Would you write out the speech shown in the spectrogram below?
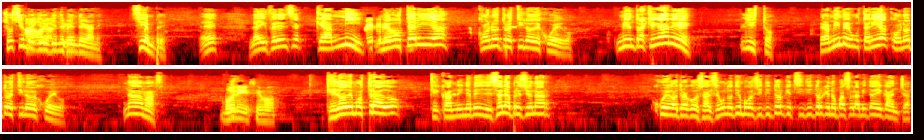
Yo siempre Ahora quiero que sí. Independiente gane. Siempre. ¿eh? La diferencia que a mí Pero- me gustaría con otro estilo de juego. Mientras que gane, listo. Pero a mí me gustaría con otro estilo de juego. Nada más. Buenísimo. Quedó demostrado que cuando Independiente sale a presionar, juega otra cosa. Al segundo tiempo con City Torque, City Torque no pasó la mitad de cancha.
